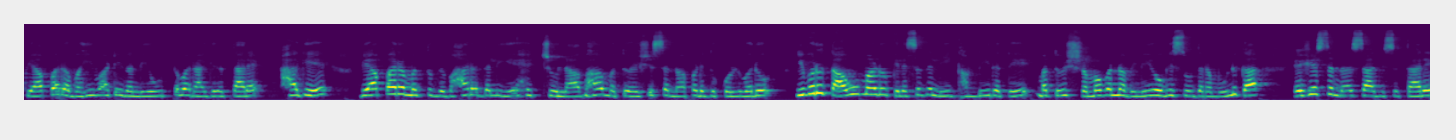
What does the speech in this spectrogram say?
ವ್ಯಾಪಾರ ವಹಿವಾಟಿನಲ್ಲಿಯೂ ಉತ್ತಮರಾಗಿರುತ್ತಾರೆ. ಹಾಗೆಯೇ ವ್ಯಾಪಾರ ಮತ್ತು ವ್ಯವಹಾರದಲ್ಲಿಯೇ ಹೆಚ್ಚು ಲಾಭ ಮತ್ತು ಯಶಸ್ಸನ್ನ ಪಡೆದುಕೊಳ್ಳುವರು. ಇವರು ತಾವು ಮಾಡುವ ಕೆಲಸದಲ್ಲಿ ಗಂಭೀರತೆ ಮತ್ತು ಶ್ರಮವನ್ನು ವಿನಿಯೋಗಿಸುವುದರ ಮೂಲಕ ಯಶಸ್ಸನ್ನು ಸಾಧಿಸುತ್ತಾರೆ.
